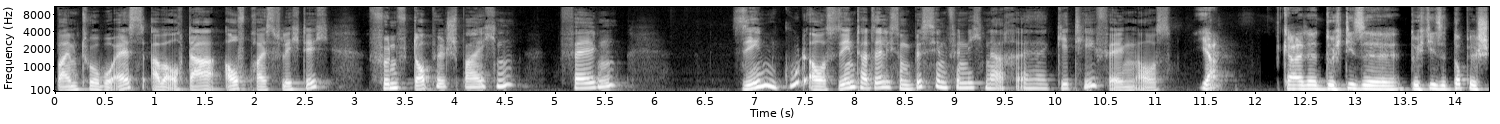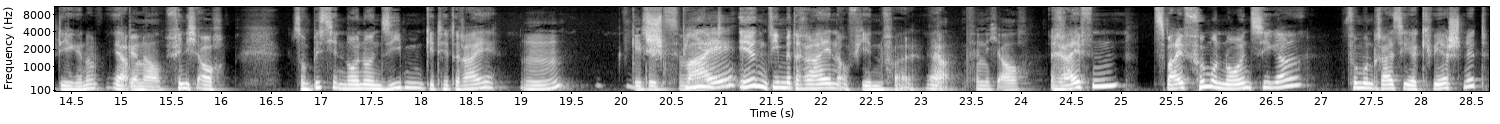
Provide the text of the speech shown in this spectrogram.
beim Turbo S, aber auch da aufpreispflichtig. Fünf Doppelspeichen Felgen sehen gut aus, sehen tatsächlich so ein bisschen, finde ich, nach äh, GT-Felgen aus. Ja, gerade durch diese, durch diese Doppelstege, ne? Ja, genau. Finde ich auch. So ein bisschen 997 GT3. Mhm. GT2. irgendwie mit rein, auf jeden Fall. Ja, ja finde ich auch. Reifen 295er, 35er Querschnitt,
